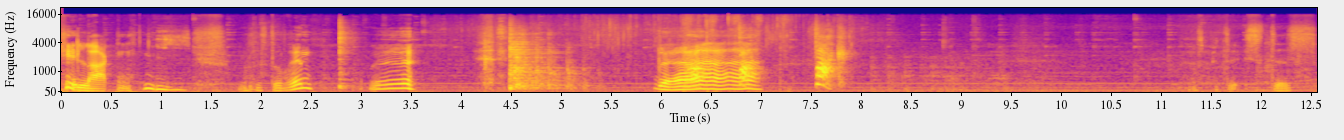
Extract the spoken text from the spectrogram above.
Kakerlaken. Was ist da drin? Äh. Ah. Fuck! Was bitte ist das?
